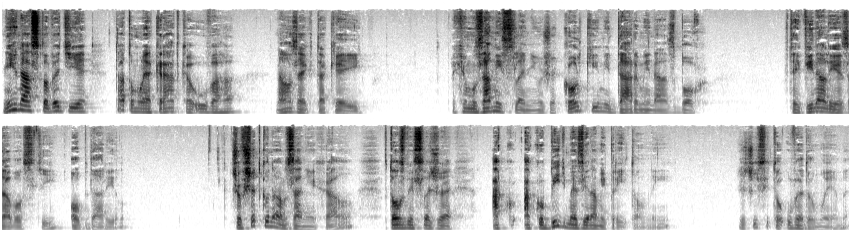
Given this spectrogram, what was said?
Nech nás to vedie, táto moja krátka úvaha, naozaj k takej, takému zamysleniu, že koľkými darmi nás Boh v tej vynaliezavosti obdaril, čo všetko nám zanechal, v tom zmysle, že ako, ako byť medzi nami prítomný, že či si to uvedomujeme,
